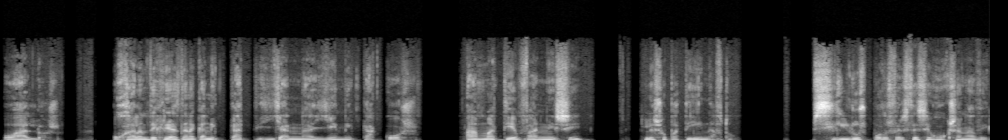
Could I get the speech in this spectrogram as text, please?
ο άλλος. Ο Χάλαντ δεν χρειάζεται να κάνει κάτι για να γίνει κακός. Άμα τη εμφανίσει, λες, ο τι είναι αυτό. Ψηλούς ποδοσφαιριστές έχω ξαναδεί.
